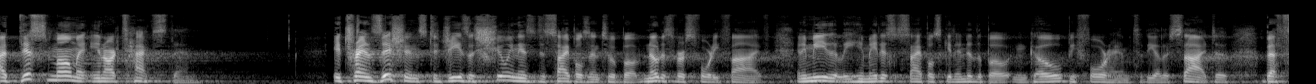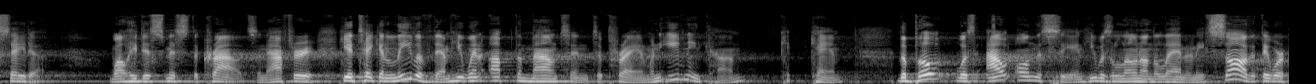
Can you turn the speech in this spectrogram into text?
at this moment in our text, then, it transitions to Jesus shooing his disciples into a boat. Notice verse 45. And immediately he made his disciples get into the boat and go before him to the other side, to Bethsaida, while he dismissed the crowds. And after he had taken leave of them, he went up the mountain to pray. And when evening come, came, the boat was out on the sea, and he was alone on the land. And he saw that they were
